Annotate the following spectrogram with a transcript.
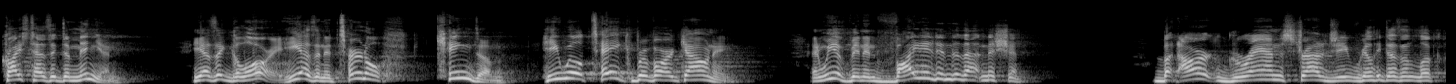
Christ has a dominion. He has a glory. He has an eternal kingdom. He will take Brevard County. And we have been invited into that mission. But our grand strategy really doesn't look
